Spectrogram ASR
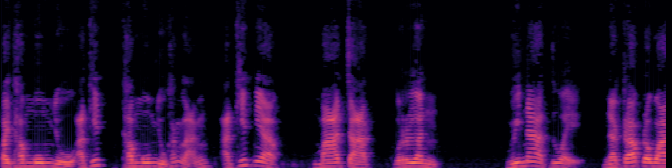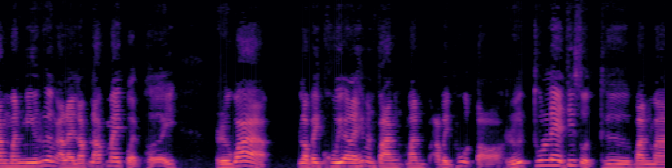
ไปทำมุมอยู่อาทิตย์ทำมุมอยู่ข้างหลัง อาทิตย์เนี่ยมาจากเรือน วินาศด้วยนะครับ ระวังมันมีเรื่องอะไรลับๆ ไม่เปิดเผย หรือว่าเราไปคุยอะไรให้มันฟังมันเอาไปพูดต่อ หรือทุเลศที่สุดคือมันมา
